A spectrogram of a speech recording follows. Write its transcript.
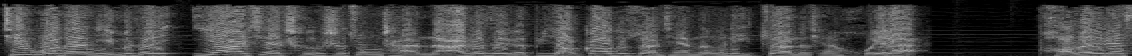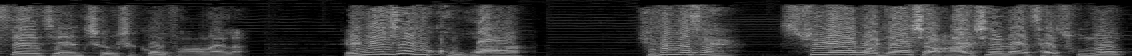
结果呢，你们这一二线城市中产拿着这个比较高的赚钱能力赚的钱回来，跑到人家三线城市购房来了，人家一下就恐慌了，觉得哇塞，虽然我家小孩现在才初中，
